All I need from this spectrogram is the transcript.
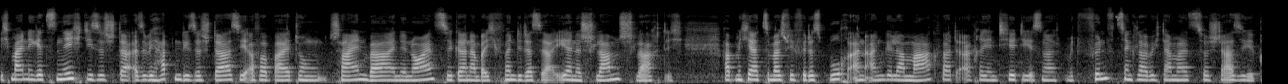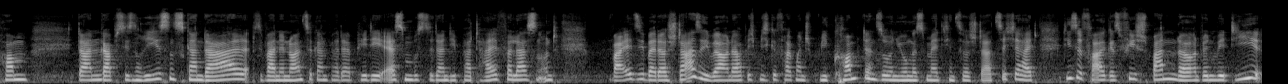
ich meine jetzt nicht diese, Sta also wir hatten diese Stasi-Aufarbeitung scheinbar in den 90ern, aber ich finde das ja eher eine Schlammschlacht. Ich habe mich ja zum Beispiel für das Buch an Angela Marquardt orientiert, die ist mit 15, glaube ich, damals zur Stasi gekommen. Dann gab es diesen Riesenskandal. Sie war in den 90ern bei der PDS, musste dann die Partei verlassen und weil sie bei der Stasi war. Und da habe ich mich gefragt, Mensch, wie kommt denn so ein junges Mädchen zur Staatssicherheit? Diese Frage ist viel spannender. Und wenn wir die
